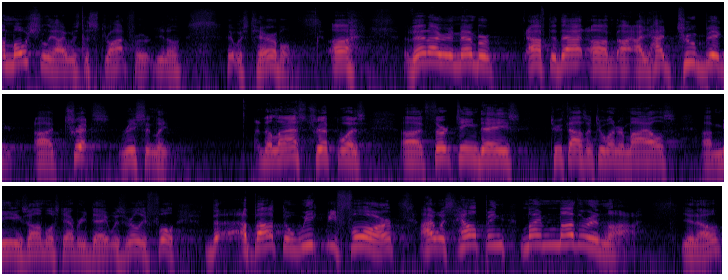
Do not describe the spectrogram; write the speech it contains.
Emotionally, I was distraught for, you know, it was terrible. Uh, then I remember after that, um, I, I, had two big uh, trips recently. The last trip was uh, 13 days, 2,200 miles uh, meetings almost every day. It was really full. The, about the week before, I was helping my mother in law, you know,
